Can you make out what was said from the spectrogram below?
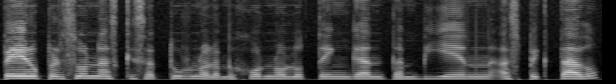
Pero personas que Saturno a lo mejor no lo tengan tan bien aspectado,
